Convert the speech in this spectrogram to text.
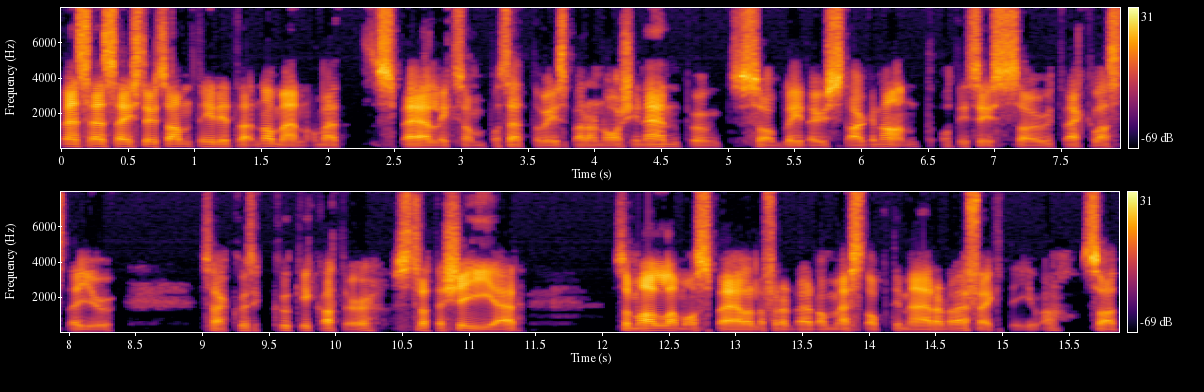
Men sen sägs det ju samtidigt att no, men, om ett spel liksom på sätt och vis bara når sin ändpunkt så blir det ju stagnant. Och till sist så utvecklas det ju så här cookie cutter strategier som alla måste spela för att det är de mest optimerade och effektiva. Så att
